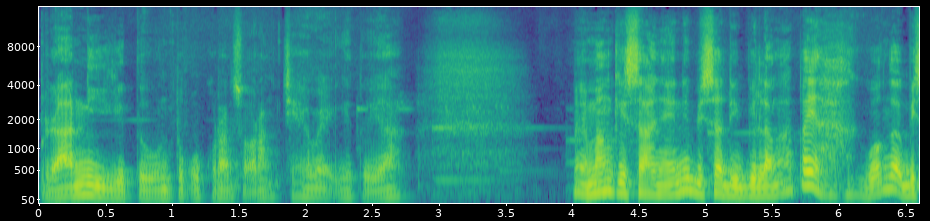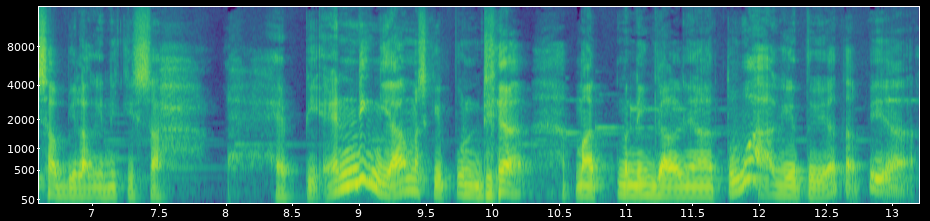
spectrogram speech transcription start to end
berani gitu untuk ukuran seorang cewek gitu ya. Memang kisahnya ini bisa dibilang apa ya? Gua nggak bisa bilang ini kisah happy ending ya meskipun dia meninggalnya tua gitu ya. Tapi ya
